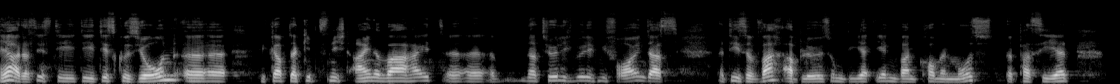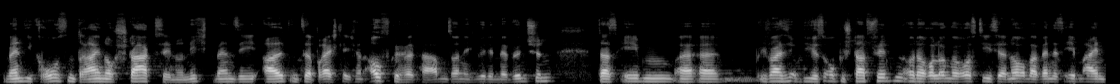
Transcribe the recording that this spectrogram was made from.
ja, das ist die, die Diskussion. Äh, ich glaube, da gibt es nicht eine Wahrheit. Äh, äh, natürlich würde ich mich freuen, dass diese Wachablösung, die ja irgendwann kommen muss, passiert, wenn die großen drei noch stark sind und nicht, wenn sie alt und zerbrechlich und aufgehört haben, sondern ich würde mir wünschen, dass eben, ich weiß nicht, ob die US Open stattfinden oder Roland Garros dies Jahr noch, aber wenn es eben ein,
